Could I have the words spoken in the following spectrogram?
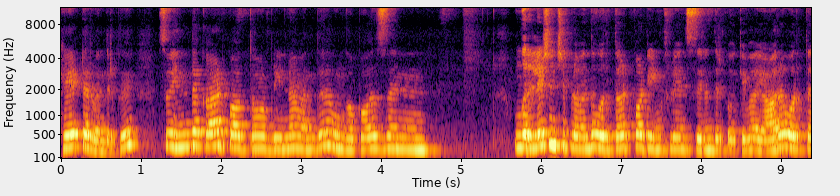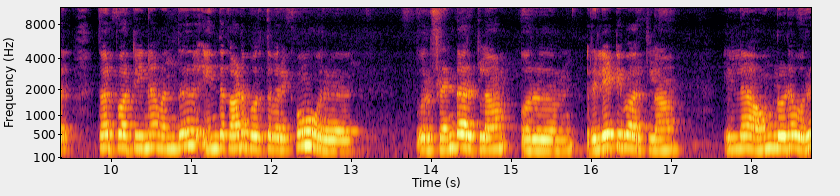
ஹேட்டர் வந்திருக்கு. ஸோ இந்த கார்டு பார்த்தோம் அப்படின்னா வந்து உங்கள் பர்சன் உங்கள் ரிலேஷன்ஷிப்பில் வந்து ஒரு தேர்ட் பார்ட்டி இன்ஃப்ளூயன்ஸ் இருந்திருக்கு ஓகேவா யாரோ ஒருத்தர் தேர்ட் பார்ட்டினா வந்து இந்த கார்டை பொறுத்த வரைக்கும் ஒரு ஒரு ஃப்ரெண்டாக இருக்கலாம் ஒரு ரிலேட்டிவாக இருக்கலாம் இல்லை அவங்களோட ஒரு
